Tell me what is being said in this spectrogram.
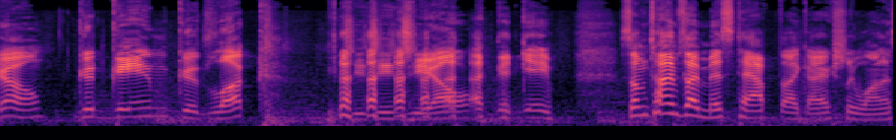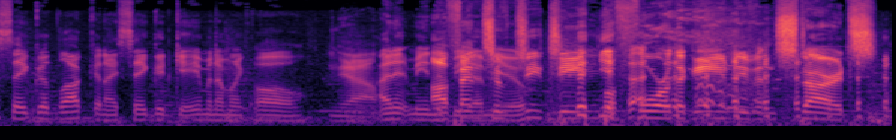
go. Good game, good luck. GGGL. good game. Sometimes I mistap, like I actually want to say good luck, and I say good game, and I'm like, oh, yeah. I didn't mean Offensive. GG before the game even starts.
